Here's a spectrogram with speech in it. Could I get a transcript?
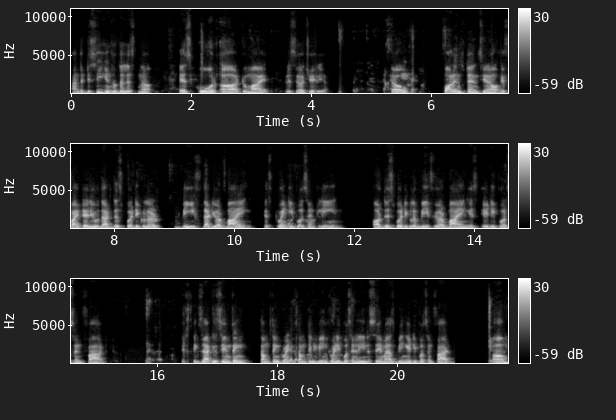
and the decisions of the listener is core uh, to my research area. So, for instance, you know, if I tell you that this particular beef that you are buying is 20% lean, or this particular beef you are buying is 80% fat, it's exactly the same thing. Something 20, something being 20% lean is the same as being 80% fat. Um,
